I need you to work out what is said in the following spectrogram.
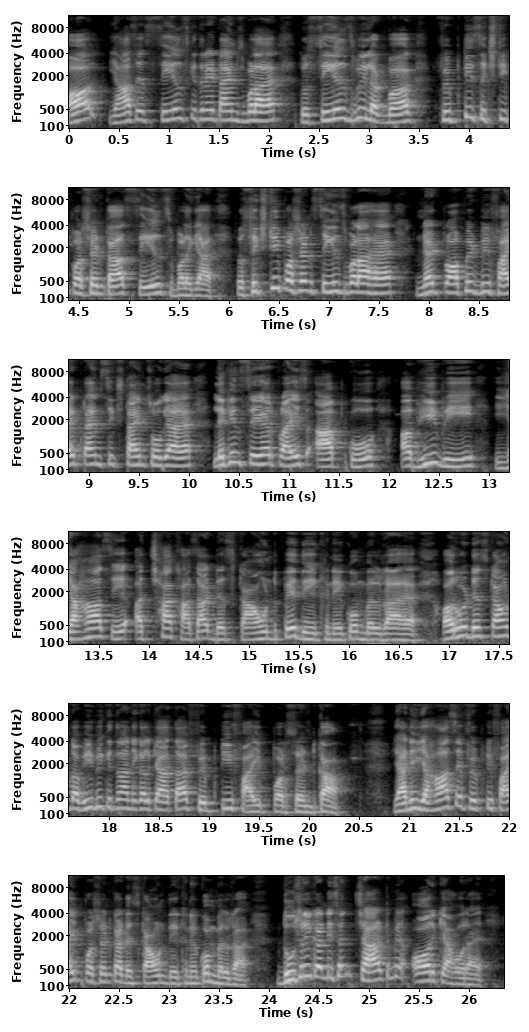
और यहाँ से सेल्स कितने टाइम्स बढ़ा है? तो सेल्स भी लगभग 50 60 परसेंट का सेल्स बढ़ गया है। तो 60 परसेंट सेल्स बढ़ा है नेट प्रॉफिट भी फाइव टाइम्स सिक्स टाइम्स हो गया है। लेकिन शेयर प्राइस आपको अभी भी यहाँ से अच्छा खासा डिस्काउंट पे देखने को मिल रहा है। और वो डिस्काउंट अभी भी कितना निकल के आता है? फिफ्टी का। यानी यहाँ से 55 परसेंट का डिस्काउंट देखने को मिल रहा है। दूसरी कंडीशन चार्ट में और क्या हो रहा है?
